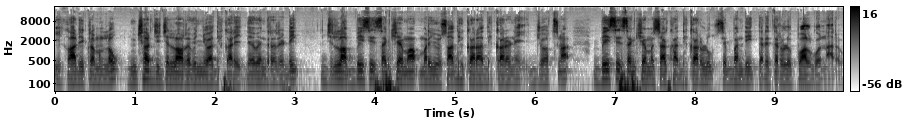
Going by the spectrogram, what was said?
ఈ కార్యక్రమంలో ఇన్ఛార్జి జిల్లా రెవెన్యూ అధికారి దేవేంద్రరెడ్డి జిల్లా బీసీ సంక్షేమ మరియు సాధికార అధికారిని జ్యోత్స్న బీసీ సంక్షేమ శాఖ అధికారులు సిబ్బంది తదితరులు పాల్గొన్నారు.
